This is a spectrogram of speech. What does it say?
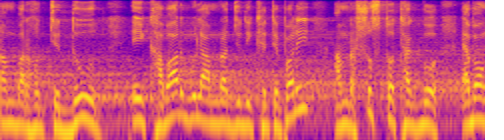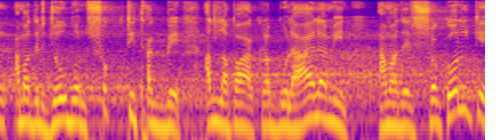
নাম্বার হচ্ছে দুধ। এই খাবারগুলো আমরা যদি খেতে পারি, আমরা সুস্থ থাকব এবং আমাদের যৌবন শক্তি থাকবে। আল্লাহ পাক রব্বুল আলমিন আমাদের সকলকে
